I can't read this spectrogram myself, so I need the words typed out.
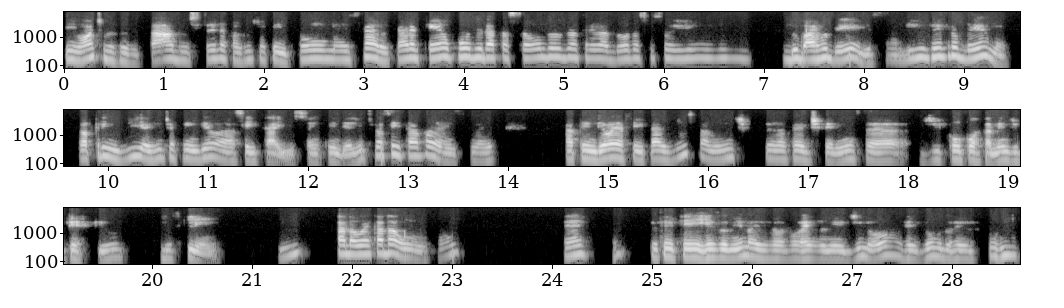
tem ótimos resultados, treina com a gente a tempão, mas, cara, o cara quer o ponto de hidratação do, do treinador da assessoria do bairro dele, sabe? E não tem problema. Eu aprendi, a gente aprendeu a aceitar isso, a entender. A gente não aceitava antes, mas aprendeu a aceitar justamente pela diferença de comportamento, de perfil dos clientes. E cada um é cada um. Então, é, eu tentei resumir, mas eu vou resumir de novo, resumo do resumo.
